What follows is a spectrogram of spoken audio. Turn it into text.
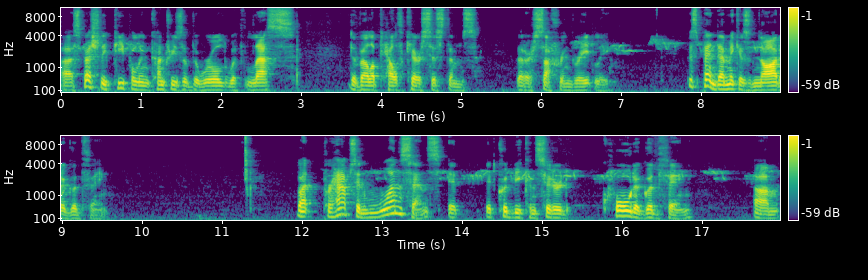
uh, especially people in countries of the world with less developed healthcare systems that are suffering greatly. This pandemic is not a good thing. But perhaps in one sense, it, it could be considered, quote, a good thing, um,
